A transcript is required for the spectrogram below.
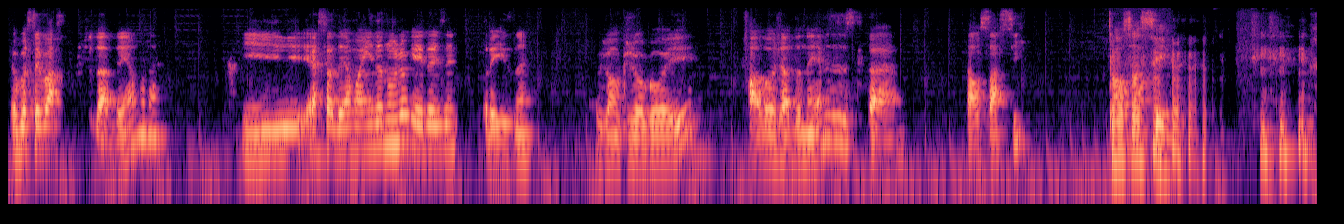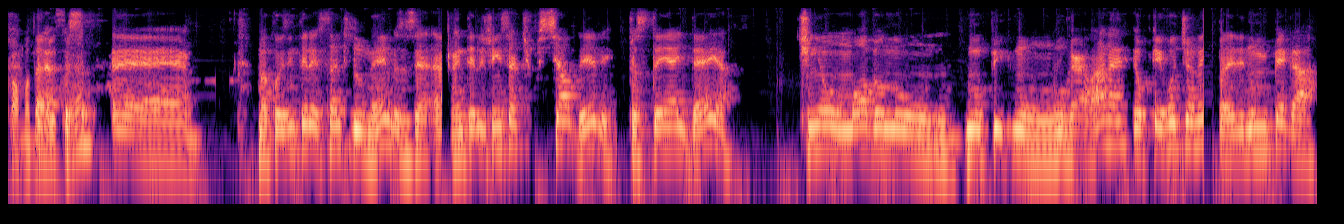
Eu gostei bastante da demo, né? E essa demo ainda não joguei desde 3, né? O João que jogou aí, falou já do Nemesis, que tá, tá o Saci. Tá o Saci. Como deve ser. É, uma coisa interessante do Nemesis é a inteligência artificial dele. Pra você ter a ideia, tinha um móvel num, num, num lugar lá, né? Eu fiquei rodeando ele pra ele não me pegar.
